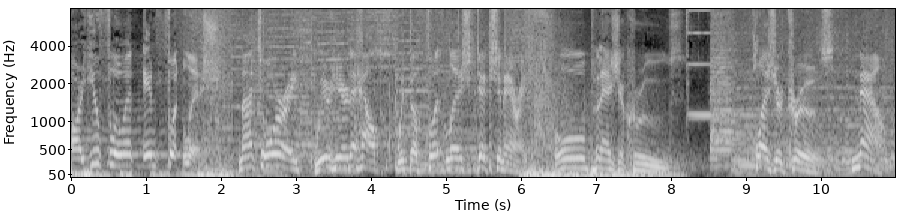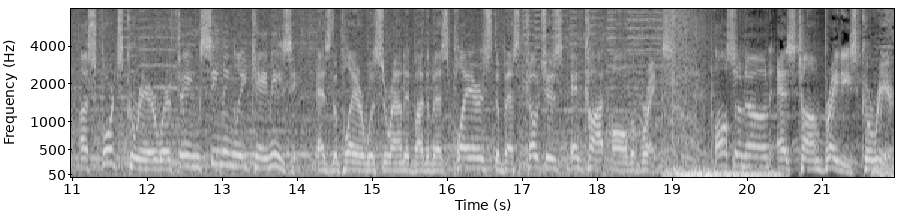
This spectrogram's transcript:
Are you fluent in Footlish? Not to worry, we're here to help with the Footlish Dictionary. Oh, pleasure cruise. Pleasure Cruise. Now, a sports career where things seemingly came easy as the player was surrounded by the best players, the best coaches, and caught all the breaks. Also known as Tom Brady's career.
